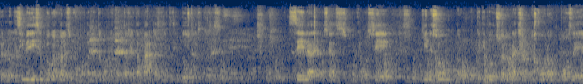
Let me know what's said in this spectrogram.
Pero lo que sí me dice un poco es cuál es su comportamiento con respecto a ciertas marcas, a ciertas industrias. Sé, la, o sea, por ejemplo, sé quiénes son o qué tipo de usuarios reaccionan mejor a un post de,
